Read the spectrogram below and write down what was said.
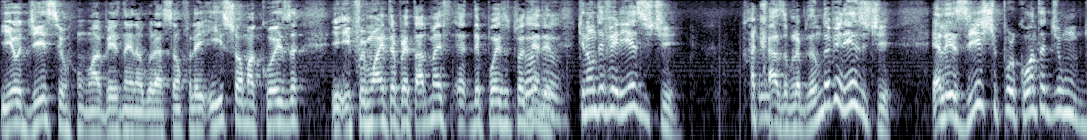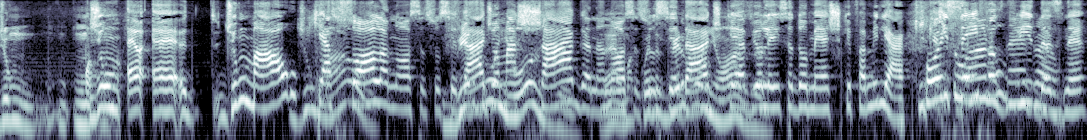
e eu disse uma vez na inauguração, falei, isso é uma coisa, e, e foi mal interpretado, mas é, depois estou entendendo, uhum. que não deveria existir. A Casa da Mulher Brasileira não deveria existir ela existe por conta de um de um uma... de um é, é, de um mal de um que mal assola a nossa sociedade, é uma chaga na né? nossa sociedade vergonhosa. que é a violência doméstica e familiar. Que, que, que ceifa né, vidas, né?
